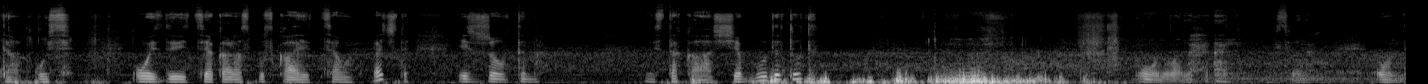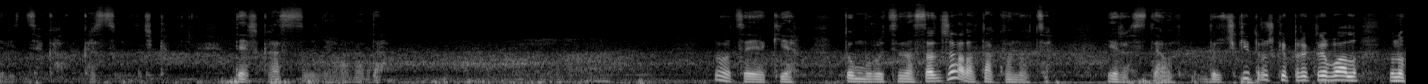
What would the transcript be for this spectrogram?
Так, ось, ось дивіться, яка розпускається. Бачите? Із жовтими. Ось така ще буде тут. Вон вона. Ну, Ось вона. Вон, дивіться, яка красунечка. Теж красуня вона, так. Ну, оце як я в тому році насаджала, так воно це і росте. Вон. Дрючки трошки прикривало. Воно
